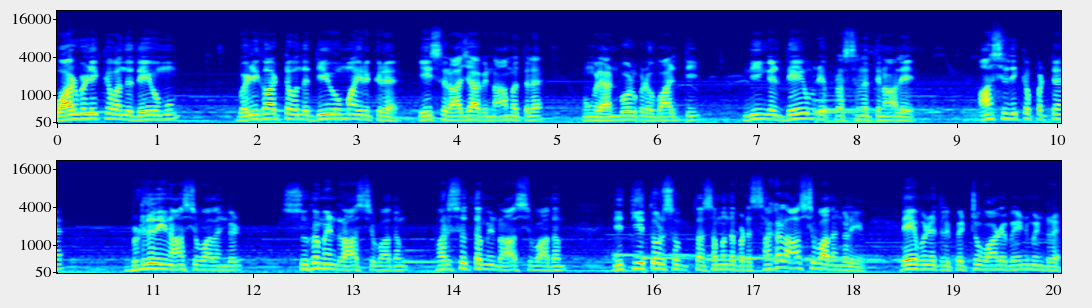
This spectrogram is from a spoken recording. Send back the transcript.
வாழ்வழிக்க வந்த தெய்வமும் வழிகாட்ட வந்த தெய்வமாக இருக்கிற இயேசு ராஜாவின் நாமத்தில் உங்களை அன்போடு கூட வாழ்த்தி நீங்கள் தேவனுடைய பிரசனத்தினாலே ஆசீர்வதிக்கப்பட்ட விடுதலையின் ஆசீர்வாதங்கள் சுகம் என்ற ஆசீர்வாதம் பரிசுத்தம் என்ற ஆசீர்வாதம் நித்தியத்தோடு சம்- சம்பந்தப்பட்ட சகல ஆசீர்வாதங்களையும் தேவனிடத்தில் பெற்று வாழ வேண்டும் என்ற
